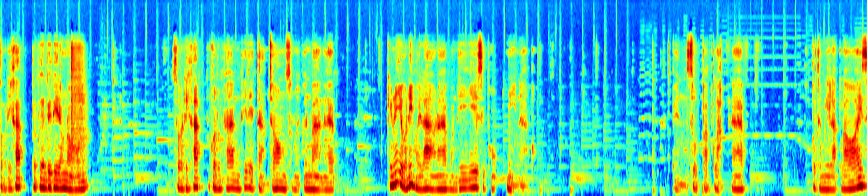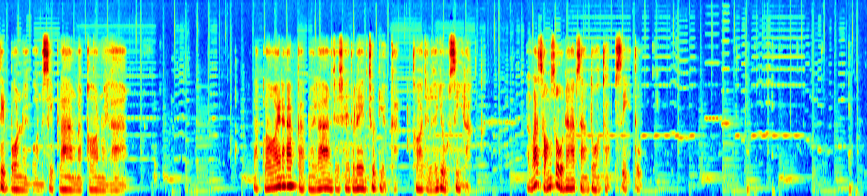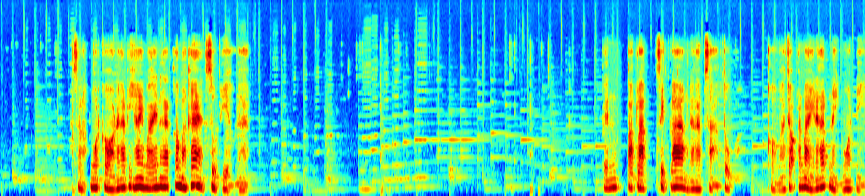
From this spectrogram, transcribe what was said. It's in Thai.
สวัสดีครับเพื่อนๆพี่ๆน้องๆ สวัสดีครับทุกคนทุกท่านที่ติดตามช่องสมุยเพื่อนบ้านนะครับ คลิปนี้อยู่กันที่หวยลาวนะครับ วันที่ 26 มีนาคม เป็นสูตรปักหลักนะครับ ก็จะมีหลักร้อยสิบบนหน่วยบนสิบล่างแล้วก็หน่วยล่าง หลักร้อยนะครับกับหน่วยล่างจะใช้ตัวเลขชุดเดียวกัน ก็จะเหลืออยู่ 4 หลัก หลักละสองสูตรนะครับสามตัวกับสี่ตัวสำหรับงวดก่อนนะครับที่ให้ไว้นะครับ ก็มาแค่สูตรเดียวนะครับเป็นปักหลัก 10 ล่างนะครับ 3 ตัว ขอมาเจาะกันใหม่นะครับในงวดนี้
